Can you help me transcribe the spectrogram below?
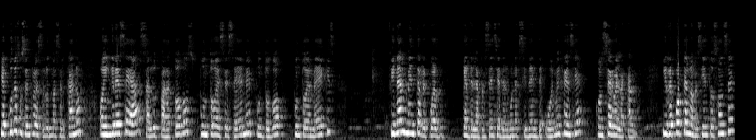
y acuda a su centro de salud más cercano o ingrese a saludparatodos.ssm.gov.mx. Finalmente recuerde que ante la presencia de algún accidente o emergencia, conserve la calma y reporte al 911.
